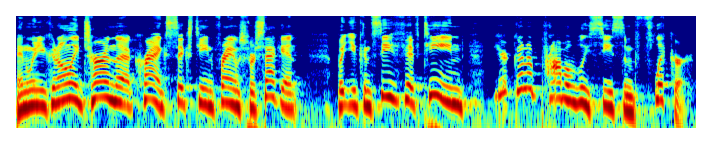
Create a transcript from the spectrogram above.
And when you can only turn that crank 16 frames per second, but you can see 15, you're going to probably see some flicker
